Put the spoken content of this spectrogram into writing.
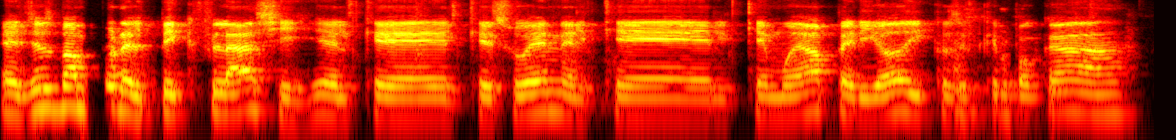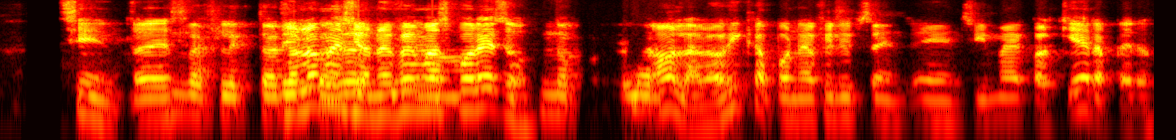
Ellos van por el pick flashy, el que, el que suene, el que, el que mueva periódicos, el que ponga Sí, entonces yo lo mencioné fue más por eso. No, la lógica pone a Phillips encima de cualquiera, pero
